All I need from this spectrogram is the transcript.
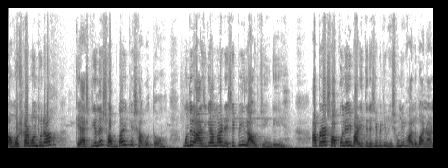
নমস্কার বন্ধুরা, ক্যাশ কিচেনে সবাইকে স্বাগত। বন্ধুরা, আজকে আমার রেসিপি লাউ চিংড়ি। আপনারা সকলেই বাড়িতে রেসিপিটি ভীষণই ভালো বানান।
